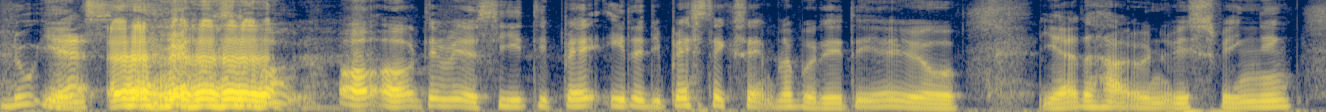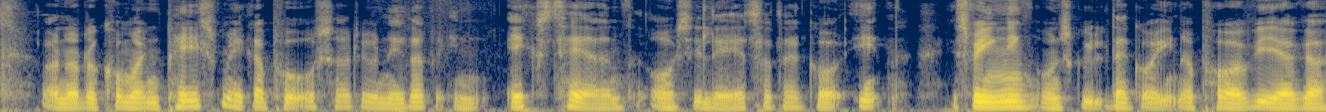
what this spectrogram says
Nu, Jens. Ja. nu, og, og det vil jeg sige, de, et af de bedste eksempler på det, det er jo, hjertet har jo en vis svingning, og når der kommer en pacemaker på, så er det jo netop en ekstern oscillator, der går ind, svingning, undskyld, der går ind og påvirker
